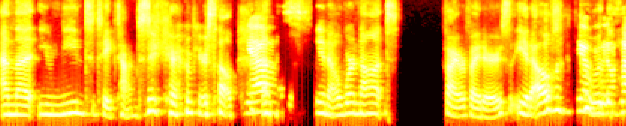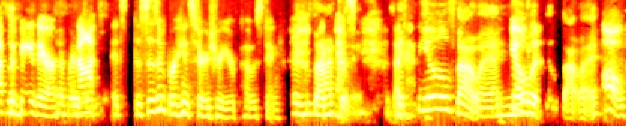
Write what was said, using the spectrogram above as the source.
And that you need to take time to take care of yourself. Yeah you know we're not firefighters, you know. Yeah, we don't have to be there. We're not it's this isn't brain surgery you're posting. Exactly. Like it feels that way. I it know it feels that way. Oh,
